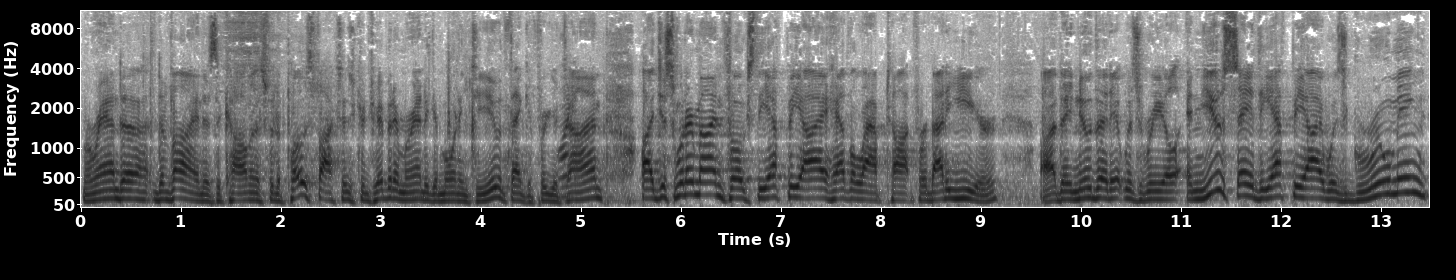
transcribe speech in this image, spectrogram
Miranda Devine is a columnist for the Post, Fox News contributor. Miranda, good morning to you, and thank you for your time. I uh, just want to remind folks the FBI had the laptop for about a year. Uh, they knew that it was real, and you say the FBI was grooming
